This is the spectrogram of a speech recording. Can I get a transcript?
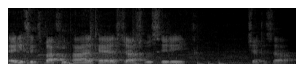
86boxing podcast, Joshua City. Check us out.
